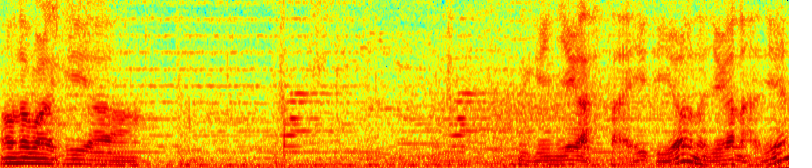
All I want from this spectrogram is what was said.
Vamos a por aquí a... ¿De quién llega hasta ahí, tío? No llega nadie.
